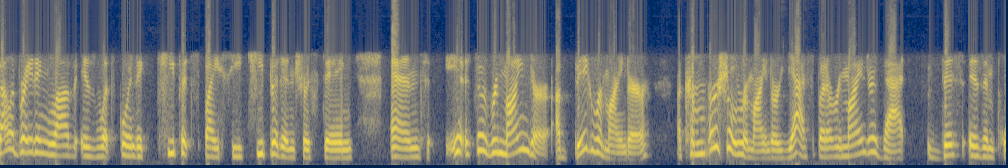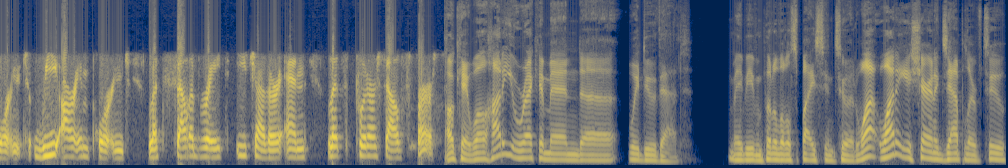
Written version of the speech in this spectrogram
Celebrating love is what's going to keep it spicy, keep it interesting, and it's a reminder, a big reminder a commercial reminder, yes, but a reminder that this is important. We are important. Let's celebrate each other and let's put ourselves first. Okay, well, how do you recommend uh, we do that? maybe even put a little spice into it. Why, why don't you share an example or two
